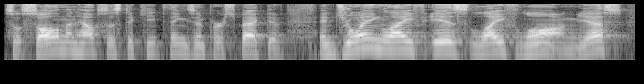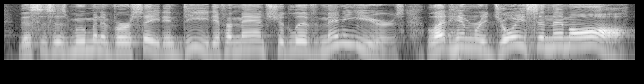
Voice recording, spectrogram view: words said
So, Solomon helps us to keep things in perspective. Enjoying life is lifelong, yes? This is his movement in verse 8. Indeed, if a man should live many years, let him rejoice in them all.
